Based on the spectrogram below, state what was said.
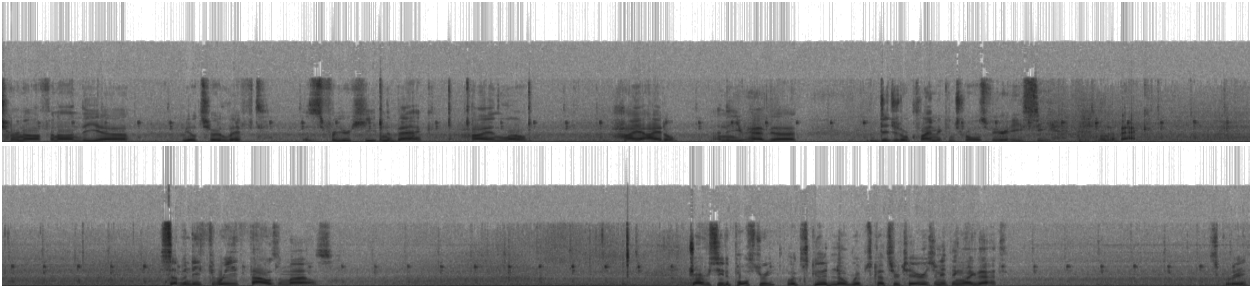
Turn off and on the uh, wheelchair lift. This is for your heat in the back, high and low, high idle. And then you have uh, digital climate controls for your AC in the back. 73,000 miles. Driver seat upholstery looks good, no rips, cuts, or tears, anything like that. It's great.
